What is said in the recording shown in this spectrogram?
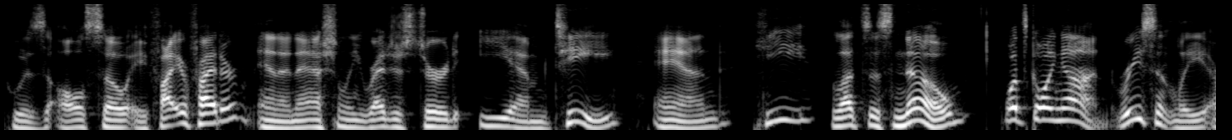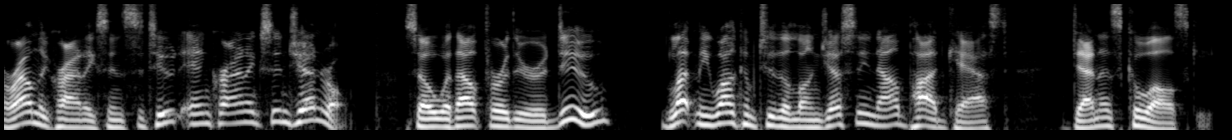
who is also a firefighter and a nationally registered EMT. And he lets us know what's going on recently around the Cryonics Institute and cryonics in general. So without further ado, let me welcome to the Longevity Now podcast, Dennis Kowalski.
